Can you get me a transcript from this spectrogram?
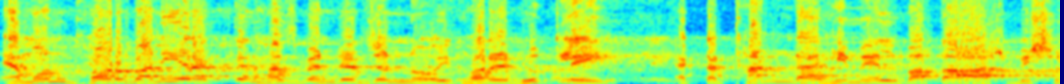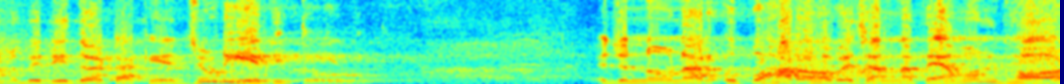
এমন ঘর বানিয়ে রাখতেন হাজবেন্ডের জন্য, ওই ঘরে ঢুকলেই একটা ঠান্ডা, হিমেল বাতাস বিশ্বনবীর হৃদয়টাকে জুড়িয়ে দিত। এজন্য ওনার উপহারও হবে জান্নাতে এমন ঘর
